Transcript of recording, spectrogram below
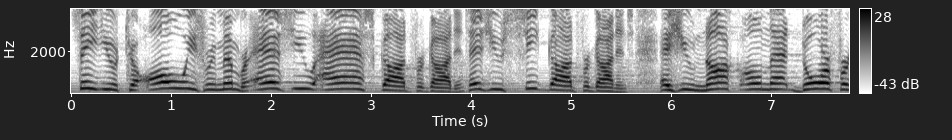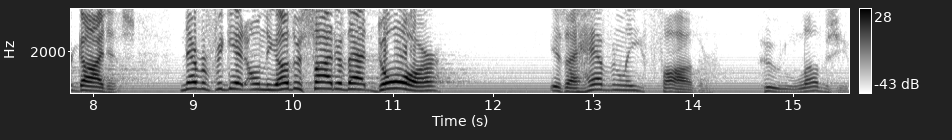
See, you're to always remember as you ask God for guidance, as you seek God for guidance, as you knock on that door for guidance, never forget on the other side of that door is a heavenly Father who loves you,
